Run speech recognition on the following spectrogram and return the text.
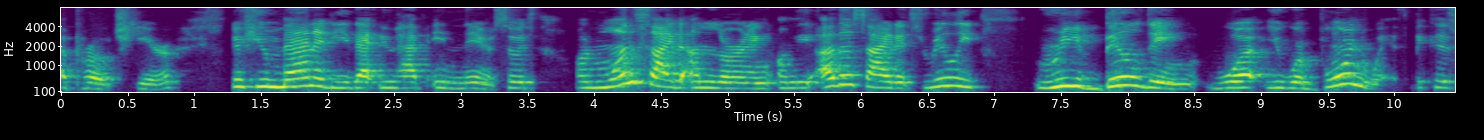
approach here, the humanity that you have in there. So it's on one side unlearning, on the other side it's really rebuilding what you were born with. Because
